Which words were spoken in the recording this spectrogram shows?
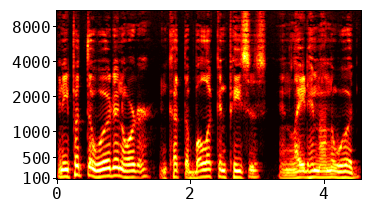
And he put the wood in order, and cut the bullock in pieces, and laid him on the wood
